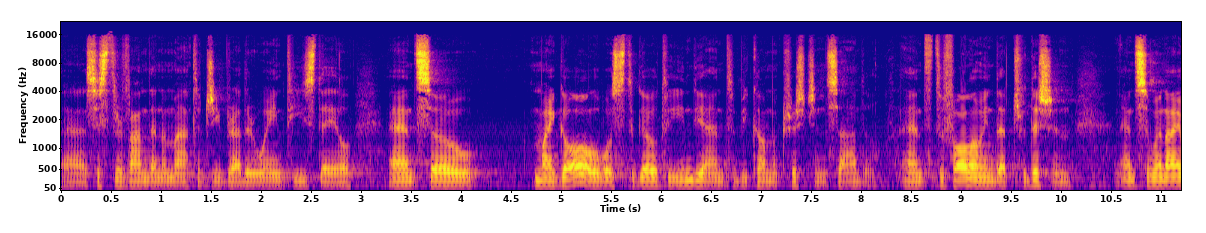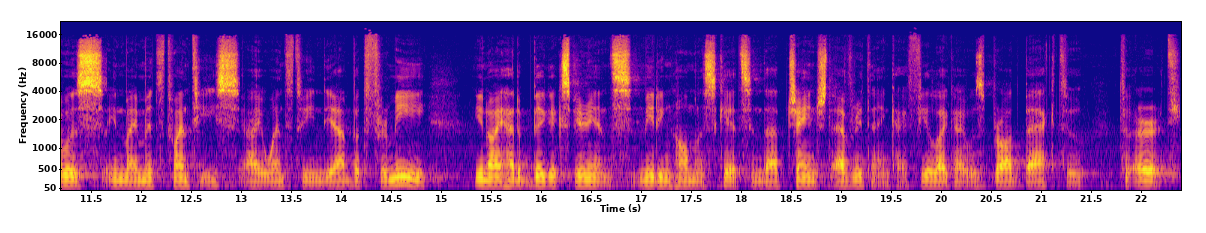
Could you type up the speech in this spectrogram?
uh, sister vandana mataji brother wayne teasdale. And so my goal was to go to india and to become a christian sadhu and to follow in that tradition and so when I was in my mid 20s, I went to India. But for me, you know, I had a big experience meeting homeless kids, and that changed everything. I feel like I was brought back to, to earth.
